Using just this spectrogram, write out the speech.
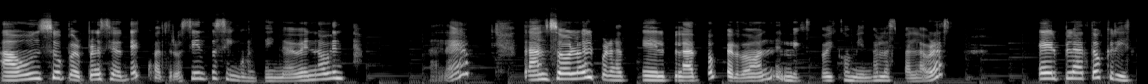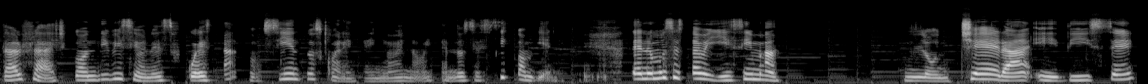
a un superprecio de 459.90. ¿Vale? Tan solo el, el plato, perdón, me estoy comiendo las palabras. El plato cristal flash con divisiones cuesta 249.90, entonces sí conviene. Tenemos esta bellísima lonchera y dice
